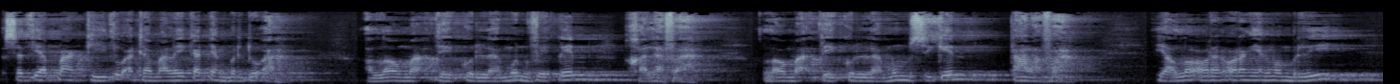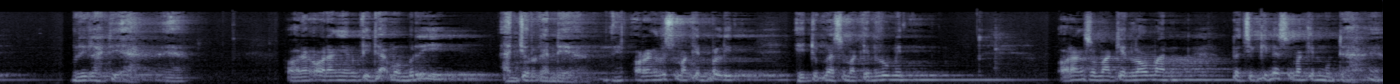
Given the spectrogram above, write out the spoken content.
setiap pagi itu ada malaikat yang berdoa. Allahumma ati kulla munfiqin khalafah. Allahumma ati kulla mumsikin talafah. Ya Allah orang-orang yang memberi berilah dia ya. Orang-orang yang tidak memberi hancurkan dia. Orang itu semakin pelit, hidupnya semakin rumit. Orang semakin loman, rezekinya semakin mudah ya.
